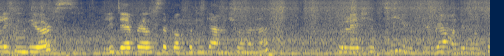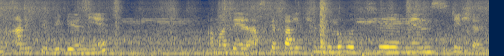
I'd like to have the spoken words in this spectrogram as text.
আলাইকুম ভিউয়ার্স, লিজা অ্যাপারেলসের পক্ষ থেকে আমি সোহানা। চলে এসেছি ইউটিউবে আমাদের নতুন আরেকটি ভিডিও নিয়ে। আমাদের আজকের কালেকশনগুলো হচ্ছে মেন্স টি শার্ট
